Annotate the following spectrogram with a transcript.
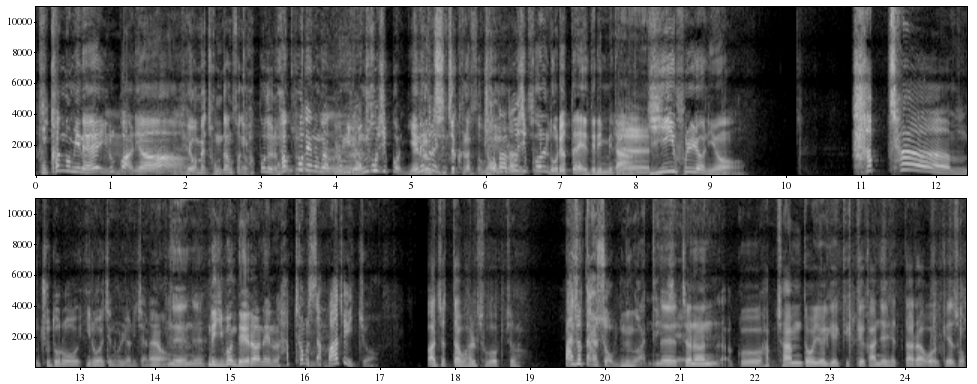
북한 놈이네 이럴 거 아니야. 계엄의 정당성이 확보되는 확보되는 거야. 네. 그리고 영구 집권. 그럼 얘네들은 진짜 큰일 났어. 우리. 영구 집권을 노렸던 애들입니다. 네. 이 훈련이요. 합참 주도로 이루어진 훈련이잖아요. 네, 네. 근데 이번 내란에는 합참을 싹 빠져 있죠. 빠졌다고 할 수가 없죠. 빠졌다 할 수 없는 것 같아. 네, 이제. 저는 그 합참도 여기에 깊게 관여했다라고 계속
